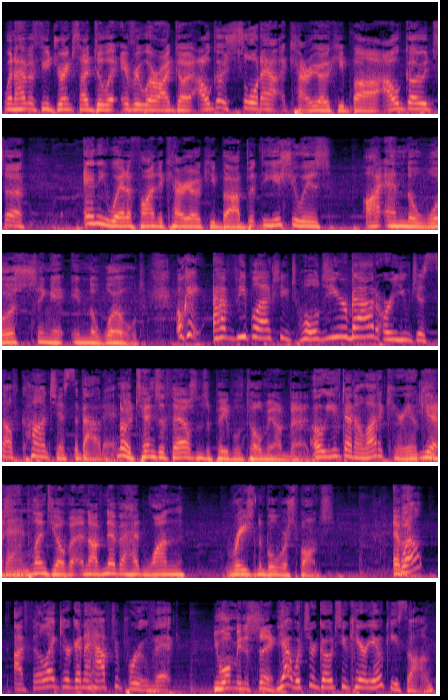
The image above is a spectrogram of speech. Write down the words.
When I have a few drinks, I do it everywhere I go. I'll go sort out a karaoke bar. I'll go to anywhere to find a karaoke bar. But the issue is, I am the worst singer in the world. Okay, have people actually told you you're bad, or are you just self conscious about it? No, tens of thousands of people have told me I'm bad. Oh, you've done a lot of karaoke, yes, then. plenty of it, and I've never had one reasonable response. Ever. Well, I feel like you're going to have to prove it. you want me to sing? Yeah, what's your go to karaoke song?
